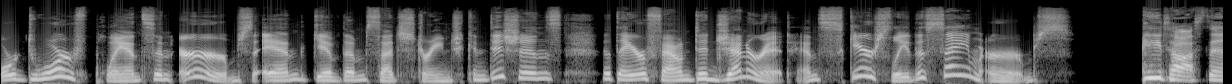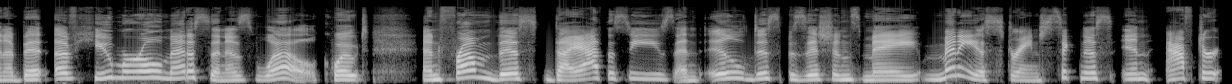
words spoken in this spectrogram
or dwarf plants and herbs, and give them such strange conditions that they are found degenerate and scarcely the same herbs. He tossed in a bit of humoral medicine as well. Quote, and from this diatheses and ill dispositions may many a strange sickness in after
